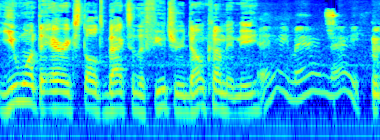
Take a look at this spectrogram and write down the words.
you want the Eric Stoltz Back to the Future? Don't come at me. Hey man, hey.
